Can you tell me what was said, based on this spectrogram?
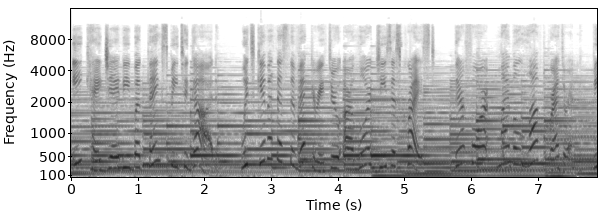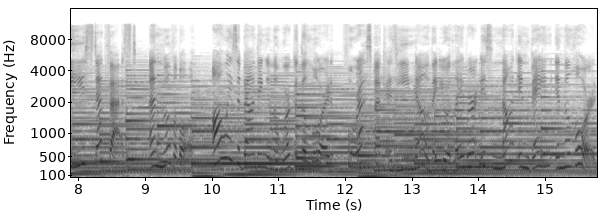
EKJV But thanks be to God, which giveth us the victory through our Lord Jesus Christ. Therefore, always abounding in the work of the Lord, forasmuch as ye know that your labor is not in vain in the Lord.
